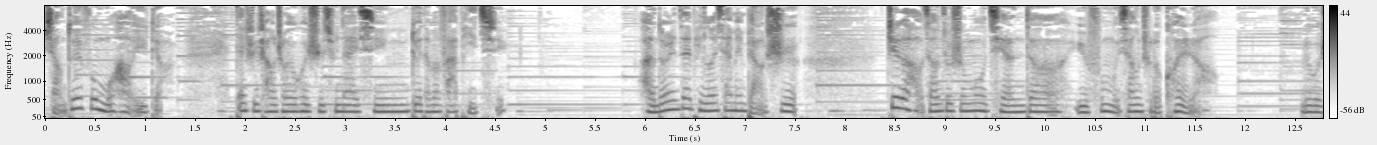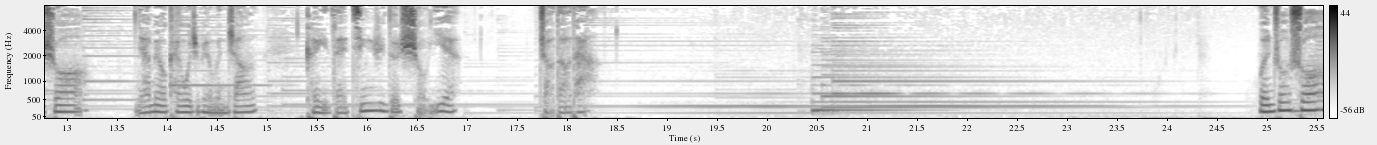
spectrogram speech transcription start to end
想对父母好一点儿。但是常常又会失去耐心，对他们发脾气。很多人在评论下面表示，这个好像就是目前的与父母相处的困扰。如果说你还没有看过这篇文章，可以在今日的首页找到它。文中说，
